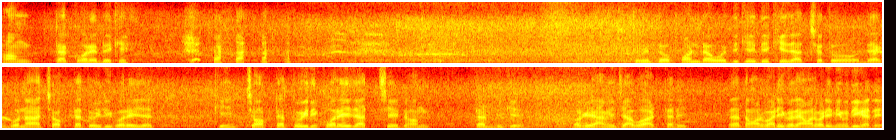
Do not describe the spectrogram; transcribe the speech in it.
ঢংটা করে দেখে। তুমি তো ফোনটা ওদিকেই দেখিয়ে যাচ্ছ তো দেখব না চকটা তৈরি করেই যা কি? চকটা তৈরি করেই যাচ্ছে ঢংটার দিকে। ওকে আমি যাব আট তারিখ। দাদা তোমার বাড়ি কোথায়? আমার বাড়ি নিউ দীঘাতে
